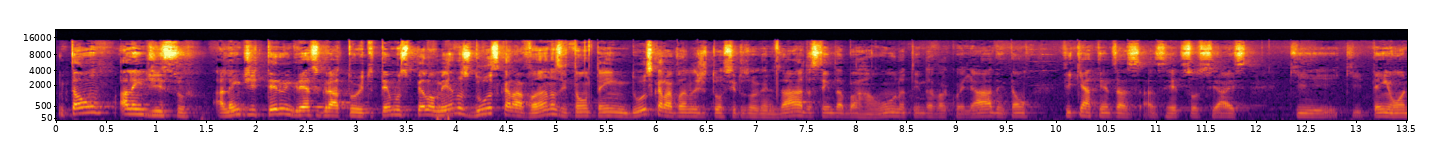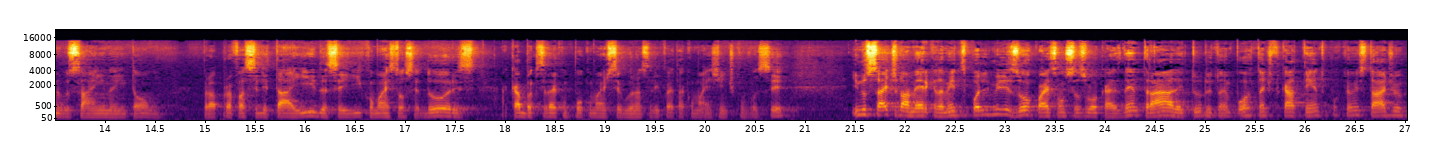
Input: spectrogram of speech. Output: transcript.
Então, além disso, além de ter o ingresso gratuito, temos pelo menos duas caravanas. Então, tem duas caravanas de torcidas organizadas: tem da Barra Una, tem da Vacoelhada. Então, fiquem atentos às, às redes sociais que, que tem ônibus saindo. Então, para facilitar a ida, você ir com mais torcedores, acaba que você vai com um pouco mais de segurança ali, que vai estar com mais gente com você. E no site do América também disponibilizou quais são os seus locais de entrada e tudo. Então, é importante ficar atento porque é um estádio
